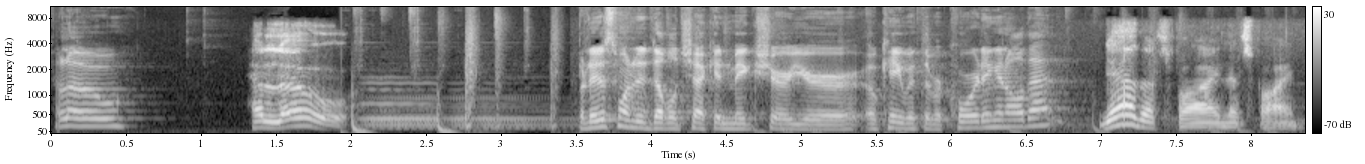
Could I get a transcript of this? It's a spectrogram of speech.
Hello. Hello. But I just wanted to double check and make sure you're okay with the recording and all that. Yeah, that's fine. That's fine.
